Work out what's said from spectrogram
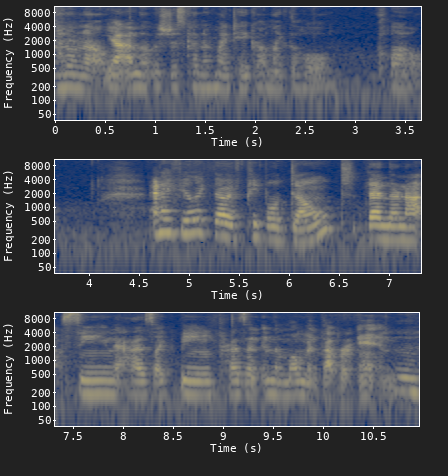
I don't know. Yeah, that was just kind of my take on like the whole clout. And I feel like though, if people don't, then they're not seen as like being present in the moment that we're in. Mm.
